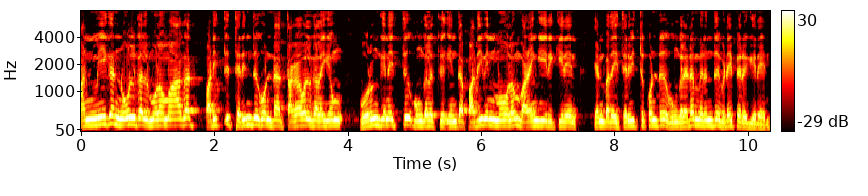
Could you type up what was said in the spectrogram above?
ஆன்மீக நூல்கள் மூலமாக படித்து தெரிந்து கொண்ட தகவல்களையும் ஒருங்கிணைத்து உங்களுக்கு இந்த பதிவின் மூலம் வழங்கியிருக்கிறேன் என்பதை தெரிவித்துக்கொண்டு உங்களிடமிருந்து விடைபெறுகிறேன்.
